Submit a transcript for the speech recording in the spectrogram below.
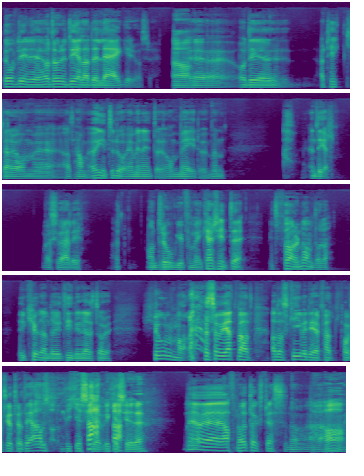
då blir det, och då är det delade läger och sådär. Ja. Eh, och det är artiklar om eh, att han, ja, inte då, jag menar inte om mig då, men ja, en del. Om jag ska vara ärlig. Att man drog ju på mig, kanske inte mitt förnamn då. då. Det är kul ändå i tidningen där det står Schulman. Så vet man att ja, de skriver det för att folk ska tro att det är allt. Vilka skrev, vilka skrev det? Nej, men Aftonbladet och Expressen och ja,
